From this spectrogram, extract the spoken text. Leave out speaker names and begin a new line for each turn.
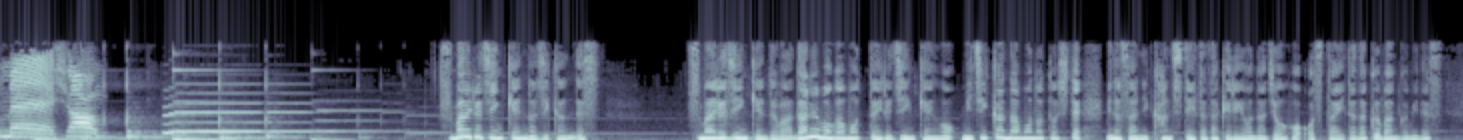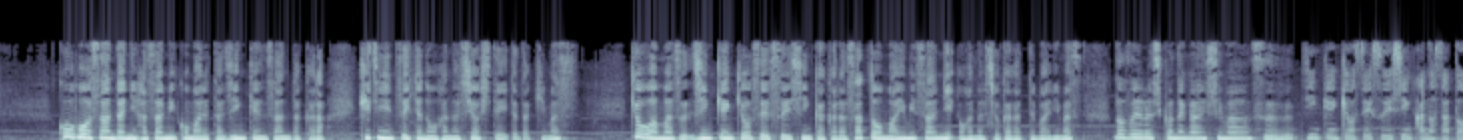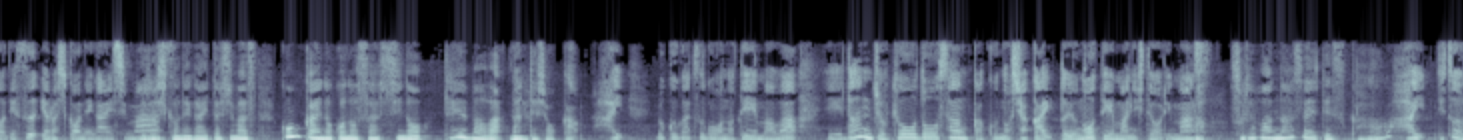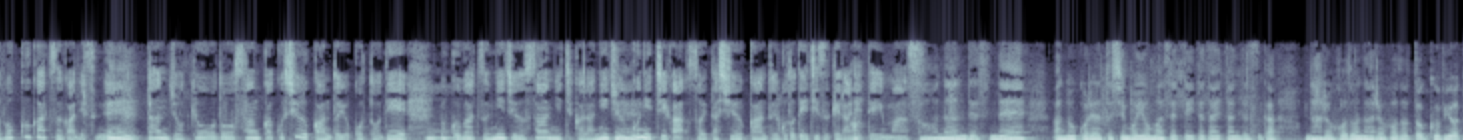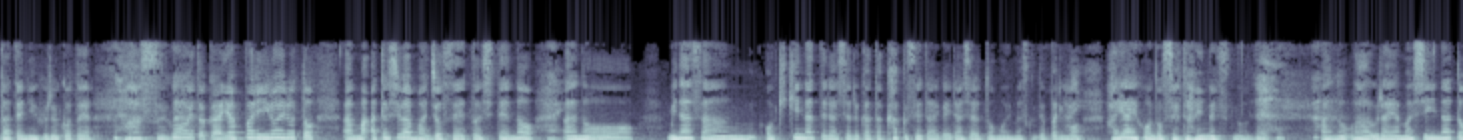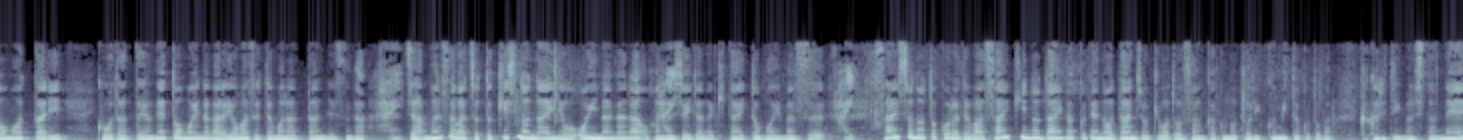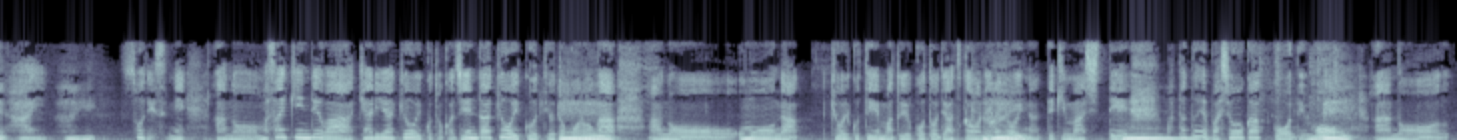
メーション
スマイル人権の時間です。スマイル人権では誰もが持っている人権を身近なものとして皆さんに感じていただけるような情報をお伝えいただく番組です。広報三段に挟み込まれた人権三段から記事についてのお話をしていただきます。今日はまず人権共生推進課から佐藤真由美さんにお話を伺ってまいります。どうぞよろしくお願いします。よ
人権共生推進課の佐藤です。よろしくお願いします。
ろしくお願いいたします。今回のこの冊子のテーマは何でしょうか？
はい。6月号のテーマは、えー男女共同参画の社会というのをテーマにしております。
あ、それはなぜですか？
はい。実は6月がですね、
ええ
男女共同参画週間ということで、
うん
6月23日から29日がそういった週間ということで位置づけられています。
そうなんですね。あの、これ私も読ませていただいたんですが、なるほど、なるほどと首を縦に振ることや、あ、すごいとか、やっぱりいろいろと、あまあ、私はまあ女性としての、
はい
あの、皆さんお聞きになっていらっしゃる方、各世代がいらっしゃると思いますけど、やっぱりもう早い方の世代ですので、あの、わあ、羨ましいなと思ったり、こうだったよねと思いながら読ませてもらったんですが、
はい
じゃあまずはちょっと記事の内容を追いながらお話をいただきたいと思います。
はい。
最初のところでは最近の大学での男女共同参画の取り組みということが書かれていましたね。
はい。
はい。
そうですね。あの、まあ、最近では、キャリア教育とかジェンダー教育っていうところが、あの、主な教育テーマということで扱われるようになってきまして、
うん
まあ、例えば小学校でも、
ええ
あの、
